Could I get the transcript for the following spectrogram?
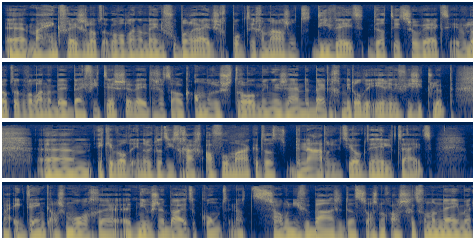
Uh, maar Henk Vrezen loopt ook al wat langer mee in de voetballerij. Is gepokt tegen Mazelt. Die weet dat dit zo werkt. Hij loopt ook wel langer bij, bij Vitesse. Weet dus dat er ook andere stromingen zijn dan bij de gemiddelde eredivisieclub. Um, ik heb wel de indruk dat hij het graag af wil maken. Dat benadrukt hij ook de hele tijd. Maar ik denk als morgen het nieuws naar buiten komt... en dat zou me niet verbazen dat ze alsnog afscheid van hem nemen...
